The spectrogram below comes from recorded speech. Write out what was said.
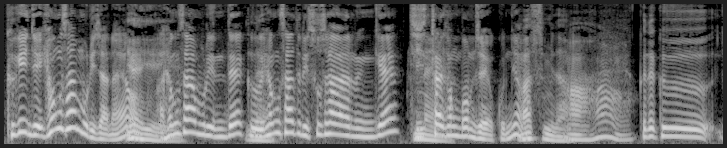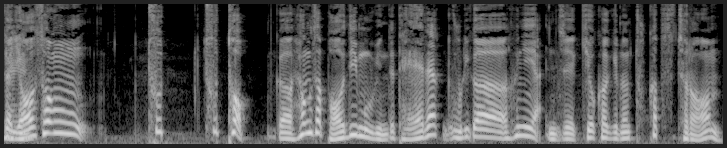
그게 이제 형사물이잖아요. 예, 예, 예. 아, 형사물인데 그 네. 형사들이 수사하는 게 디지털 네. 성범죄였군요. 맞습니다. 아하. 근데 그 그러니까 네. 여성 투 투톱 그러니까 형사 buddy movie인데 대략 우리가 흔히 이제 기억하기로는 투캅스처럼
